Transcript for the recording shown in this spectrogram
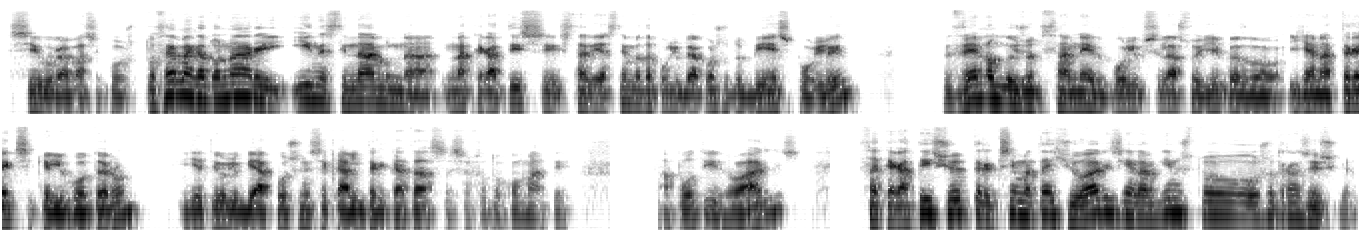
σίγουρα βασικός. Το θέμα για τον Άρη είναι στην άμυνα να κρατήσει στα διαστήματα που ο Ολυμπιακός θα τον πιέσει πολύ. Δεν νομίζω ότι θα ανέβει πολύ ψηλά στο γήπεδο για να τρέξει και λιγότερο, γιατί ο Ολυμπιακός είναι σε καλύτερη κατάσταση σε αυτό το κομμάτι από ότι είναι ο Άρης. Θα κρατήσει ό,τι τρεξίματα έχει ο Άρης για να βγει στο, στο transition.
